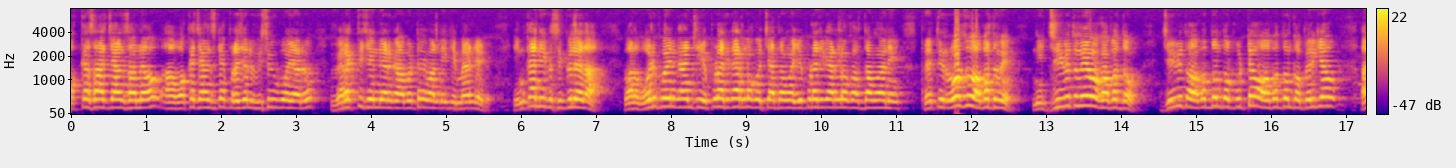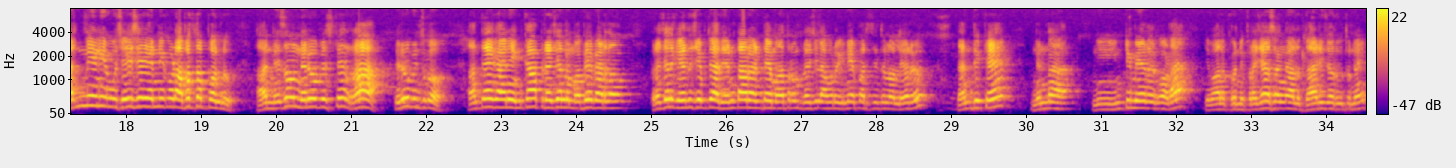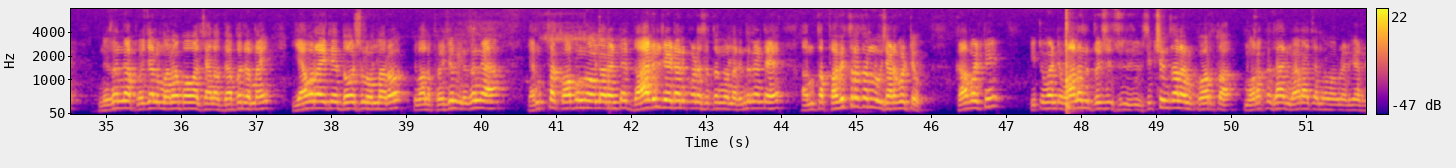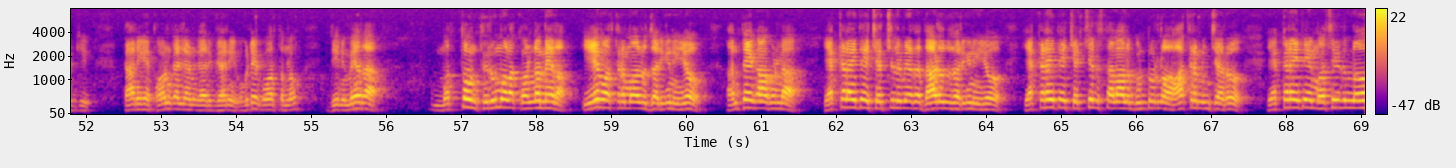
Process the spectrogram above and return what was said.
ఒక్కసారి ఛాన్స్ అన్నావు. ఆ ఒక్క ఛాన్స్కే ప్రజలు విసిగిపోయారు. విరక్తి చెందారు కాబట్టి వాళ్ళు నీకు మ్యాండేట్ ఇంకా నీకు సిగ్గులేదా వాళ్ళు ఓడిపోయిన కాంచి ఎప్పుడు అధికారంలోకి వచ్చేద్దామా ఎప్పుడు అధికారంలోకి వద్దామా అని ప్రతిరోజు అబద్ధమే. నీ జీవితమే ఒక అబద్ధం. జీవితం అబద్ధంతో పుట్టావు అబద్ధంతో పెరిగావు. అన్నీ నీవు చేసేవన్నీ కూడా అబద్ధ పనులు. ఆ నిజం నిరూపిస్తే రా నిరూపించుకో. అంతేగాని ఇంకా ప్రజలను మభ్య పెడదాం. ప్రజలకు ఏది చెప్తే అది వింటారు అంటే మాత్రం ప్రజలు ఎవరు వినే పరిస్థితిలో లేరు. అందుకే నిన్న నీ ఇంటి మీద కూడా ఇవాళ కొన్ని ప్రజా సంఘాలు దాడి జరుగుతున్నాయి. నిజంగా ప్రజల మనోభావాలు చాలా దెబ్బతిన్నాయి. ఎవరైతే దోషులు ఉన్నారో ఇవాళ ప్రజలు నిజంగా ఎంత కోపంగా ఉన్నారంటే దాడులు చేయడానికి కూడా సిద్ధంగా ఉన్నారు. ఎందుకంటే అంత పవిత్రతను నువ్వు చెడగొట్టావు. కాబట్టి ఇటువంటి వాళ్ళని దూషి శిక్షించాలని కోరుతా మరొకసారి నారా చంద్రబాబు నాయుడు గారికి కానీ పవన్ కళ్యాణ్ గారికి కానీ ఒకటే కోరుతున్నాం. దీని మీద మొత్తం తిరుమల కొండ మీద ఏం అక్రమాలు జరిగినాయో అంతేకాకుండా ఎక్కడైతే చర్చిల మీద దాడులు జరిగినాయో ఎక్కడైతే చర్చిల స్థలాలు గుంటూరులో ఆక్రమించారో ఎక్కడైతే మసీదుల్లో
